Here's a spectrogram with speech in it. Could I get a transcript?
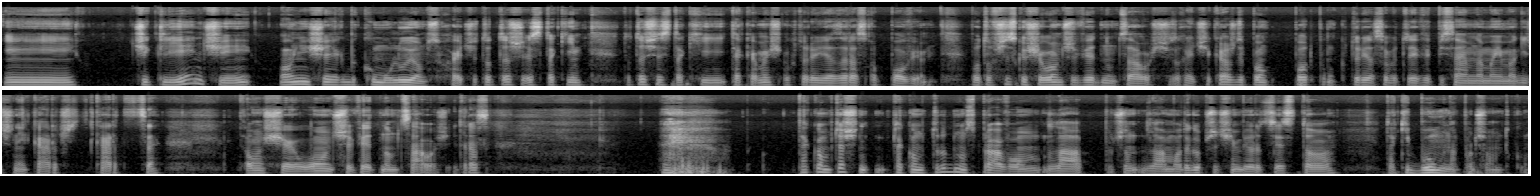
I ci klienci, oni się jakby kumulują, słuchajcie, to też jest taki, to też jest taki, taka myśl, o której ja zaraz opowiem, bo to wszystko się łączy w jedną całość, słuchajcie, każdy podpunkt, który ja sobie tutaj wypisałem na mojej magicznej kartce, on się łączy w jedną całość. I teraz taką też, taką trudną sprawą dla, dla młodego przedsiębiorcy jest to taki boom na początku.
